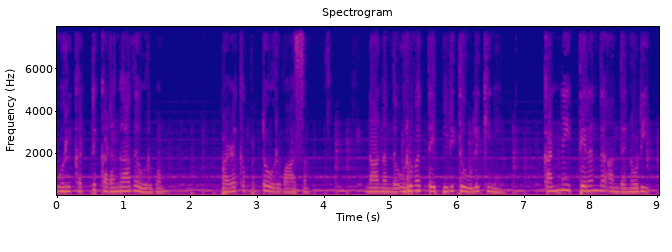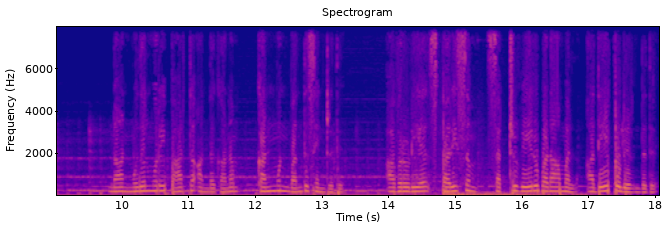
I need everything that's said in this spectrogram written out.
ஒரு கட்டு கடங்காத உருவம் பழக்கப்பட்ட ஒரு வாசம். நான் அந்த உருவத்தை பிடித்து உலுக்கினேன். கண்ணை திறந்த அந்த நொடி. நான் முதல் முறை பார்த்த அந்த கணம் கண்முன் வந்து சென்றது. அவருடைய ஸ்பரிசம் சற்று வேறுபடாமல் அதே போல் இருந்தது.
